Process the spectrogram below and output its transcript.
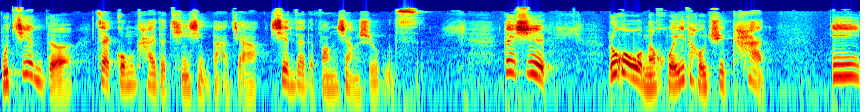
不见得在公开的提醒大家，现在的方向是如此。但是，如果我们回头去看一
